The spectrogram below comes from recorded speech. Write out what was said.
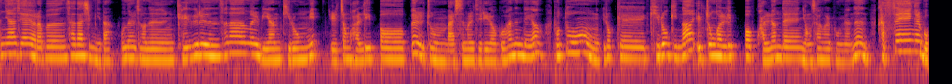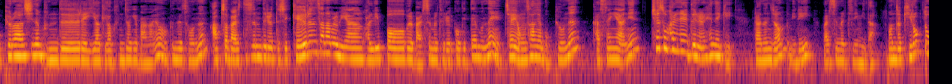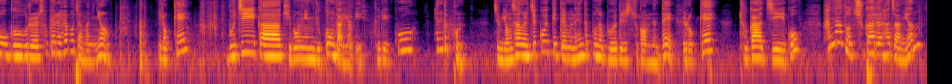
안녕하세요 여러분 사다시입니다. 오늘 저는 게으른 사람을 위한 기록 및 일정 관리법을 좀 말씀을 드리려고 하는데요. 보통 이렇게 기록이나 일정 관리법 관련된 영상을 보면은 갓생을 목표로 하시는 분들의 이야기가 굉장히 많아요. 근데 저는 앞서 말씀드렸듯이 게으른 사람을 위한 관리법을 말씀을 드릴 거기 때문에 제 영상의 목표는 갓생이 아닌 최소 할 일들을 해내기 라는 점 미리 말씀을 드립니다. 먼저 기록 도구를 소개를 해보자면요. 이렇게 무지가 기본인 60 다이어리 그리고 핸드폰 지금 영상을 찍고 있기 때문에 핸드폰을 보여드릴 수가 없는데 이렇게 두 가지고 하나 더 추가를 하자면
